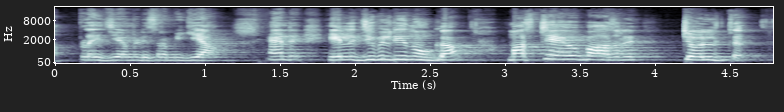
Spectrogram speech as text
അപ്ലൈ ചെയ്യാൻ വേണ്ടി ശ്രമിക്കുക. ആൻഡ് എലിജിബിലിറ്റി നോക്കുക. Must have passed twelfth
